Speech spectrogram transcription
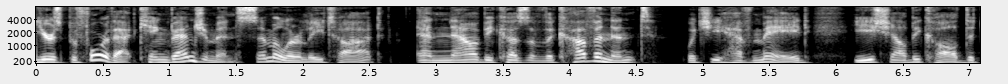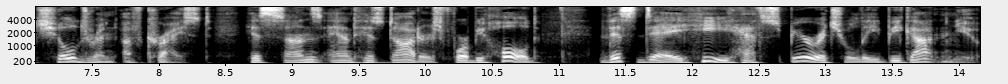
Years before that, King Benjamin similarly taught, and now, because of the covenant which ye have made, ye shall be called the children of Christ, his sons and his daughters. For behold, this day he hath spiritually begotten you.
